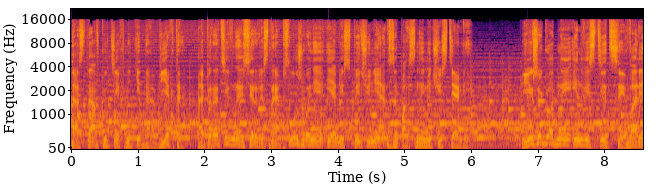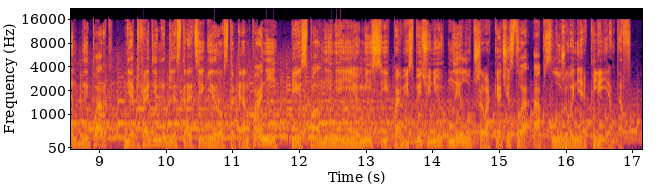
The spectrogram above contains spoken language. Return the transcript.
доставку техники до объекта, оперативное сервисное обслуживание и обеспечение запасными частями. Ежегодные инвестиции в арендный парк необходимы для стратегии роста компании и исполнения ее миссии по обеспечению наилучшего качества обслуживания клиентов.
